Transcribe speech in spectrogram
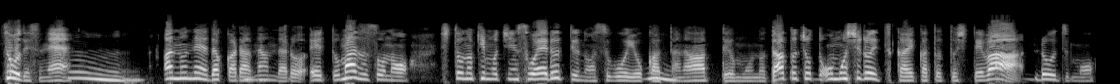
そうですね。うん。あのね、だからうん。なんだろう、えっと、まずその、人の気持ちに添えるっていうのはすごい良かったなって思うのと、あとちょっと面白い使い方としては、ローズも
